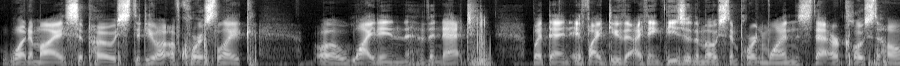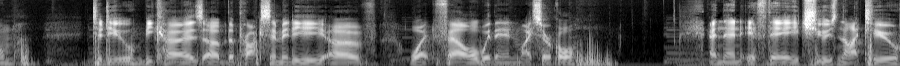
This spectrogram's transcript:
what am I supposed to do? Of course, like uh, widen the net. But then if I do that, I think these are the most important ones that are close to home to do because of the proximity of what fell within my circle. And then if they choose not to,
